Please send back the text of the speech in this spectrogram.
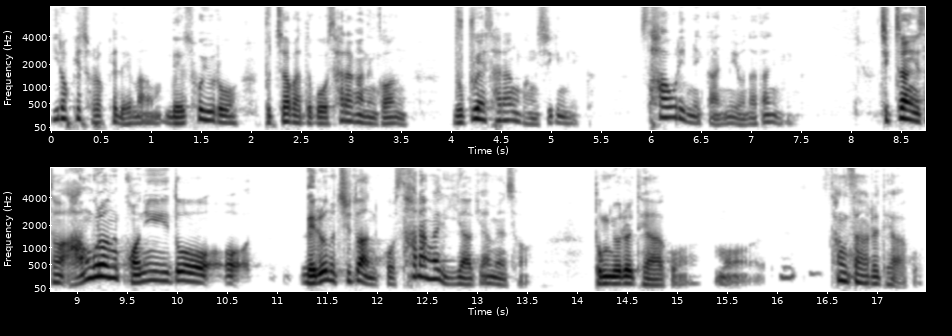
이렇게 저렇게 내 마음, 내 소유로 붙잡아두고 사랑하는 건 누구의 사랑 방식입니까? 사울입니까? 아니면 요나단입니까? 직장에서 아무런 권위도 어, 내려놓지도 않고 사랑을 이야기하면서 동료를 대하고 뭐 상사를 대하고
